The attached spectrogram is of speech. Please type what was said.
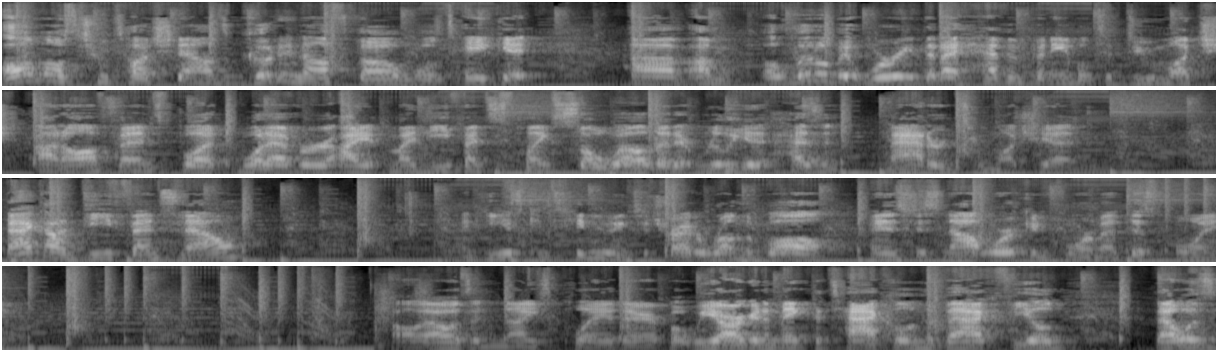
almost two touchdowns. Good enough, though. We'll take it. Um, I'm a little bit worried that I haven't been able to do much on offense, but whatever. I, my defense is playing so well that it really hasn't mattered too much yet. Back on defense now, and he is continuing to try to run the ball, and it's just not working for him at this point. Oh, that was a nice play there. But we are going to make the tackle in the backfield. That was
